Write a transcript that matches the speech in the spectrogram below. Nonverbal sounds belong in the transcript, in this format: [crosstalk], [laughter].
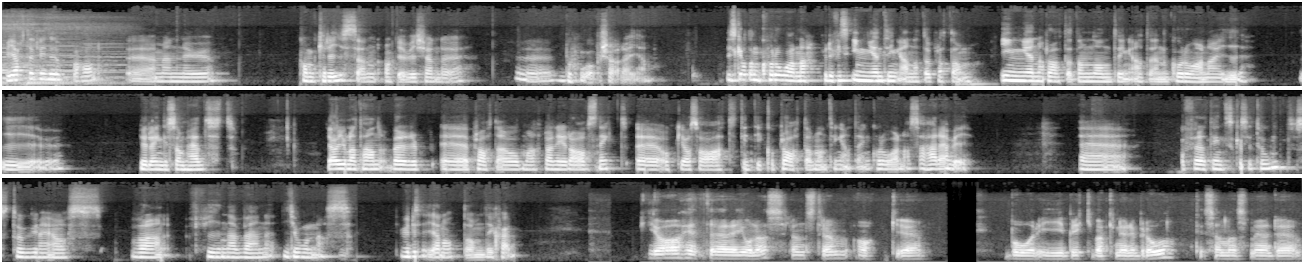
Vi har haft ett litet uppehåll, eh, men nu kom krisen och vi kände eh, behov av att köra igen. Vi ska prata om corona, för det finns ingenting annat att prata om. Ingen har pratat om någonting annat än corona i, i eh, hur länge som helst. Jag och Jonathan började eh, prata om att planera avsnitt eh, och jag sa att det inte gick att prata om någonting annat än corona, så här är vi. Eh, och för att det inte ska se tomt så tog vi med oss vår fina vän Jonas. Vill du säga något om dig själv? Jag heter Jonas Lundström och eh, bor i Brickebacken i Örebro tillsammans med eh,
